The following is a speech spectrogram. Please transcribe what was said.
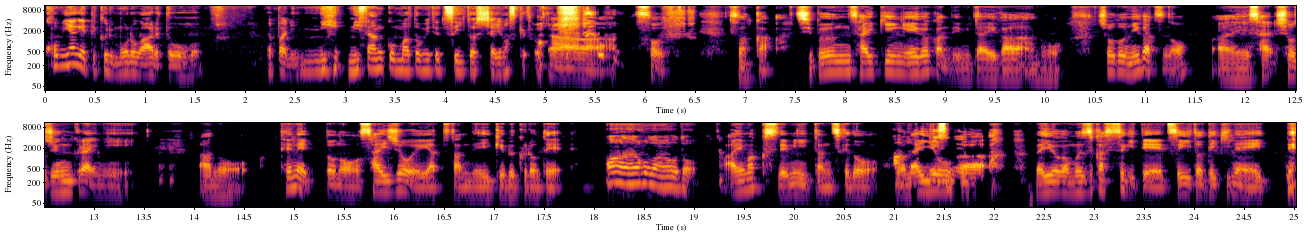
込み上げてくるものがあると、やっぱり2、2 3個まとめてツイートしちゃいますけど。ああ、そうです。なんか、自分最近映画館で見た映画、あの、ちょうど2月の、あえーさ初旬くらいに、あの、テネットの再上映やってたんで、池袋で。ああ、なるほど、なるほど。IMAX で見に行ったんですけど、内容が、内容が難しすぎてツイートできないって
